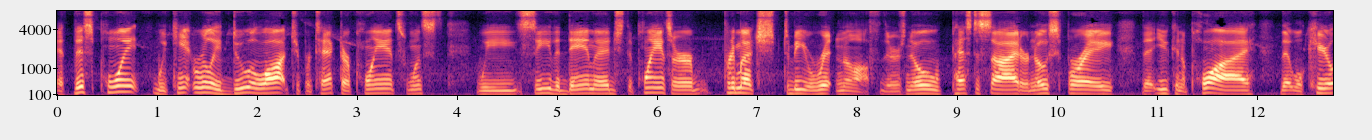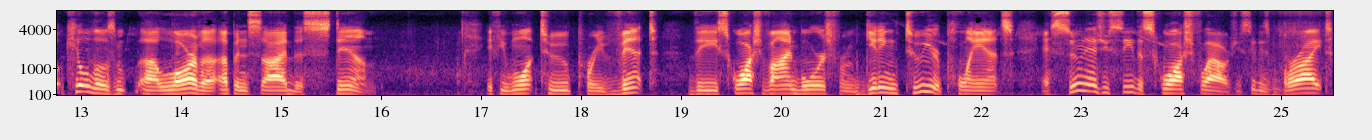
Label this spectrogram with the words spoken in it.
at this point, we can't really do a lot to protect our plants. Once we see the damage, the plants are pretty much to be written off. There's no pesticide or no spray that you can apply that will kill, kill those uh, larvae up inside the stem. If you want to prevent the squash vine borers from getting to your plants as soon as you see the squash flowers. You see these bright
